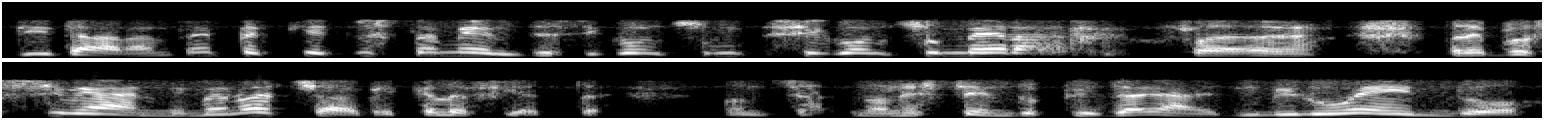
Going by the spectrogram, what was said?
di Taranto, perché giustamente si, consum- si consumerà fra, fra, i prossimi anni meno acciaio perché la Fiat non, non essendo più italiana, diminuendo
